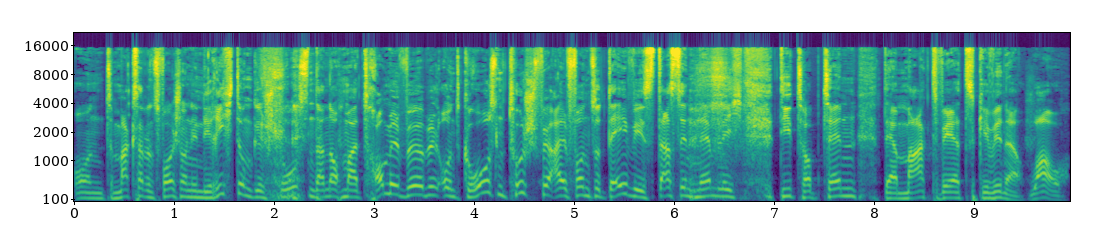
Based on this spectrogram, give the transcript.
Und Max hat uns vorher schon in die Richtung gestoßen. Dann nochmal Trommelwirbel und großen Tusch für Alfonso Davies. Das sind nämlich die Top 10 der Marktwertgewinner. Wow.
